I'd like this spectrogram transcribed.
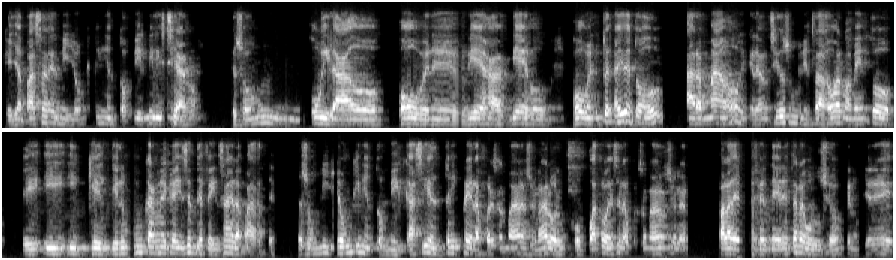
que ya pasa del millón quinientos mil milicianos, que son jubilados, jóvenes, viejas, viejos, jóvenes, entonces, hay de todo, armados y que le han sido suministrados armamento y, y, y que tienen un carnet que dice defensa de la patria. Entonces, son un millón quinientos mil, casi el triple de la Fuerza Armada Nacional o, o cuatro veces la Fuerza Armada Nacional para defender esta revolución que no tiene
